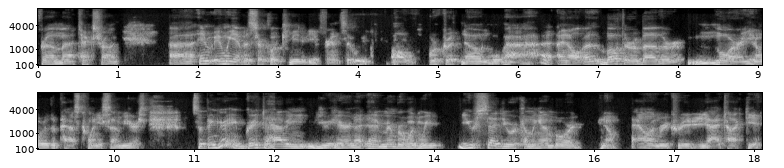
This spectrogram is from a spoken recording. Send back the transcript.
from uh, TechStrong. Uh, and, and, we have a circle of community of friends that we all worked with, known, uh, and all both are above or more, you know, over the past twenty some years. So it's been great, great to having you here. And I, I remember when we you said you were coming on board. You know, Alan recruited you. I talked to you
